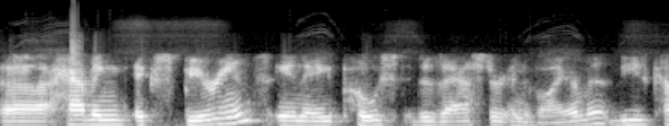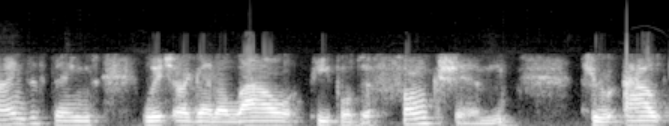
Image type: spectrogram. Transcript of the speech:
uh, having experience in a post disaster environment, these kinds of things which are going to allow people to function throughout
